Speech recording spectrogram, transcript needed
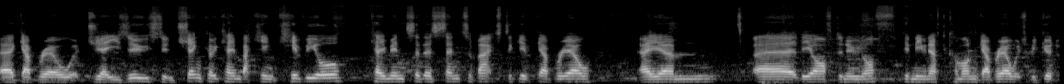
uh, Gabriel Jesus. Zinchenko came back in. Kiwior came into the centre backs to give Gabriel a um, uh, the afternoon off. Didn't even have to come on Gabriel, which would be good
